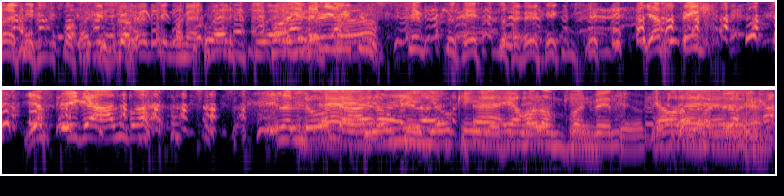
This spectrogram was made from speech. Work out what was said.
dig, din fucking søn, din mand. Du er, du er, Fucking du er, øl. du er simpelthen så. Jeg fik, jeg fik af andre. Eller lånt af andre. Okay, det er okay. Ja, jeg holder dem for en ven. det er okay. Jeg holder mig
